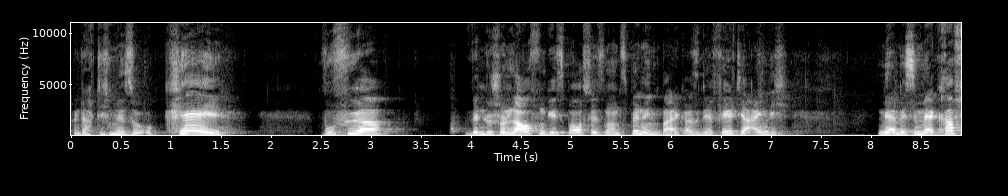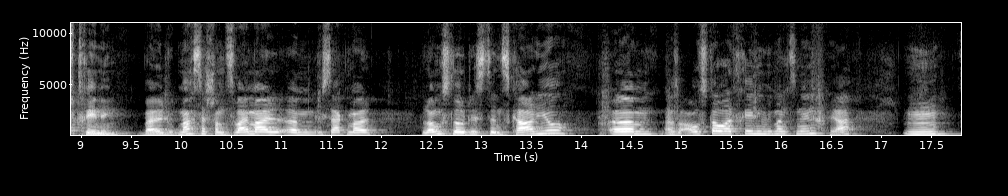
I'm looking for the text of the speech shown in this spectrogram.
Dann dachte ich mir so, okay, wofür, wenn du schon laufen gehst, brauchst du jetzt noch ein Spinningbike? Also dir fehlt ja eigentlich mehr, ein bisschen mehr Krafttraining, weil du machst ja schon zweimal, ähm, ich sag mal, Long Slow Distance Cardio, ähm, also Ausdauertraining, wie man es nennt, ja. Mhm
